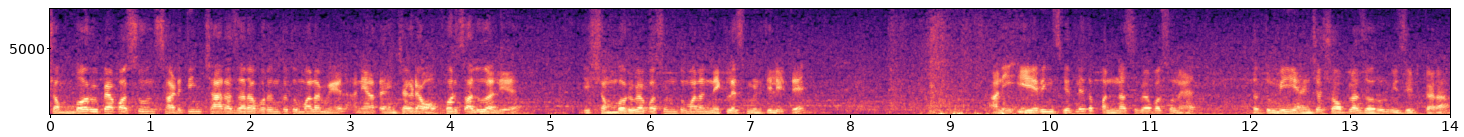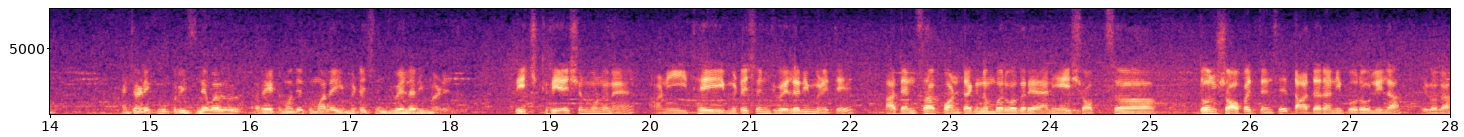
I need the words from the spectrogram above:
शंभर रुपयापासून साडेतीन चार हजारापर्यंत तुम्हाला मिळेल. आणि आता यांच्याकडे ऑफर चालू झाली आहे जी शंभर रुपयापासून तुम्हाला नेकलेस मिळतील इथे. आणि इयरिंग्स घेतले तर पन्नास रुपयापासून आहेत. तर तुम्ही ह्यांच्या शॉपला जरूर व्हिजिट करा. ह्यांच्याकडे खूप रिजनेबल रेटमध्ये तुम्हाला इमिटेशन ज्वेलरी मिळेल. रिच क्रिएशन म्हणून आहे आणि इथे इमिटेशन ज्वेलरी मिळते. हा त्यांचा कॉन्टॅक्ट नंबर वगैरे आहे आणि हे शॉपचं दोन शॉप आहेत त्यांचे दादर आणि बोरवलीला. हे बघा.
